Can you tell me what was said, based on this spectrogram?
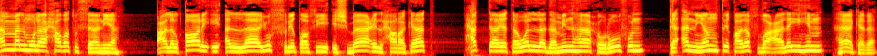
أما الملاحظة الثانية على القارئ ألا يفرط في إشباع الحركات حتى يتولد منها حروف كأن ينطق لفظ عليهم هكذا.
